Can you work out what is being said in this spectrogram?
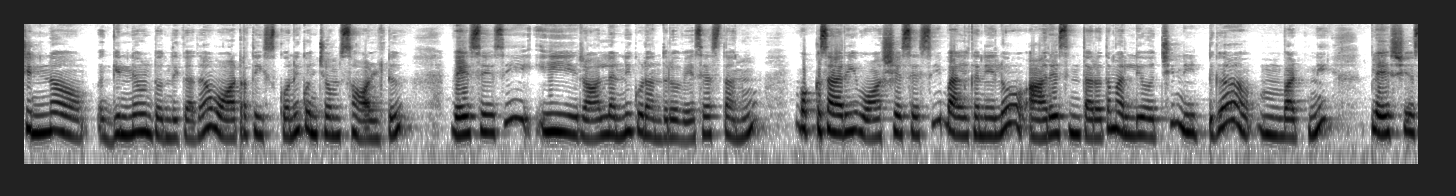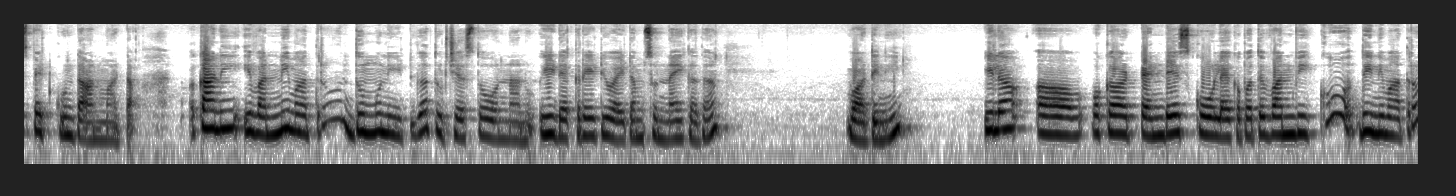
చిన్న గిన్నె ఉంటుంది కదా వాటర్ తీసుకొని కొంచెం సాల్ట్ వేసేసి ఈ రాళ్ళన్నీ కూడా అందులో వేసేస్తాను. ఒక్కసారి వాష్ చేసేసి బాల్కనీలో ఆరేసిన తర్వాత మళ్ళీ వచ్చి నీట్గా వాటిని ప్లేస్ చేసి పెట్టుకుంటా అనమాట కానీ ఇవన్నీ మాత్రం దుమ్ము నీట్గా తుడిచేస్తూ ఉన్నాను. ఈ డెకరేటివ్ ఐటమ్స్ ఉన్నాయి కదా. వాటిని ఇలా ఒక టెన్ డేస్కో లేకపోతే వన్ వీక్ దీన్ని మాత్రం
